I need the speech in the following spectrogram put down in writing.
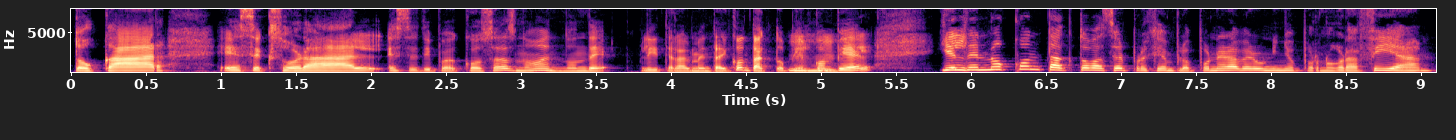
tocar, eh, sexo oral, este tipo de cosas, ¿no? En donde literalmente hay contacto piel con piel. Y el de no contacto va a ser, por ejemplo, poner a ver un niño pornografía,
